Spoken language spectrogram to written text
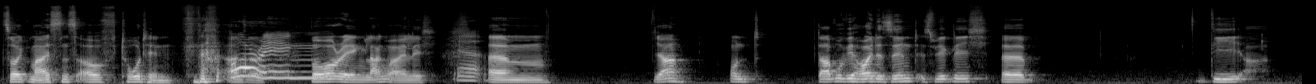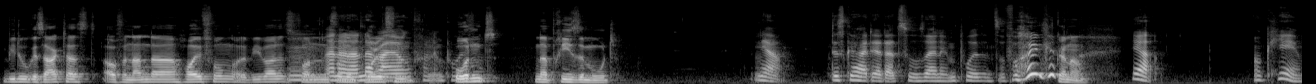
zeugt meistens auf Tod hin. also, boring. Boring, langweilig. Ja. Ähm, ja, und da, wo wir heute sind, ist wirklich äh, die, wie du gesagt hast, Aufeinanderhäufung oder wie war das? Mhm, von, von, Impulsen von Impulsen und einer Prise Mut. Ja, das gehört ja dazu, seine Impulse zu folgen. Genau. Ja. Okay.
